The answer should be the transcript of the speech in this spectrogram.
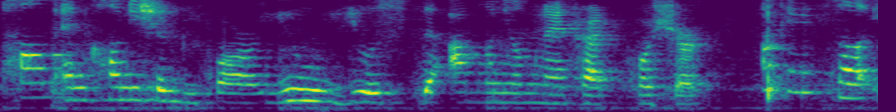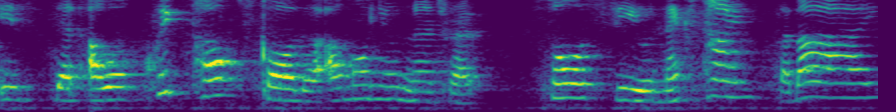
term and condition before you use the ammonium nitrate for sure. Okay, so is that our quick talk for the ammonium nitrate. So see you next time. Bye bye.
